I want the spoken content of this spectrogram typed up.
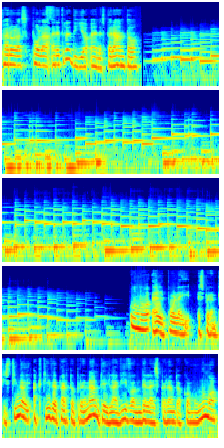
Parolas Pola Retradio en Esperanto. unu el polei esperantistinoi aktive partoprenante la vivon de la Esperanto komunumo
